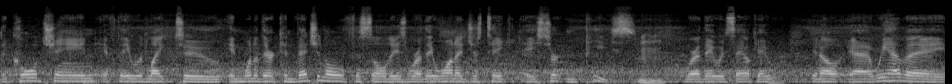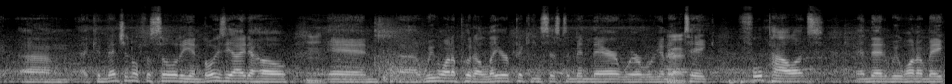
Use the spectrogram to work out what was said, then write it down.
the cold chain, if they would like to, in one of their conventional facilities where they want to just take a certain piece, where they would say, okay, you know, uh, we have a, um, a conventional facility in Boise, Idaho, and uh, we want to put a layer picking system in there where we're going Right. to take full pallets and then we want to make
